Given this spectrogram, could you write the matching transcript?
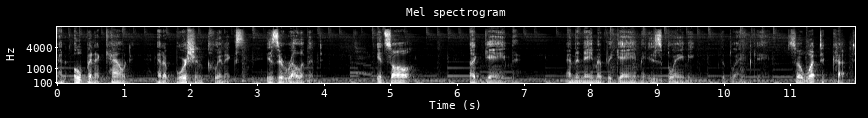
an open account at abortion clinics is irrelevant. It's all a game, and the name of the game is blaming the blame game. So, what to cut?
